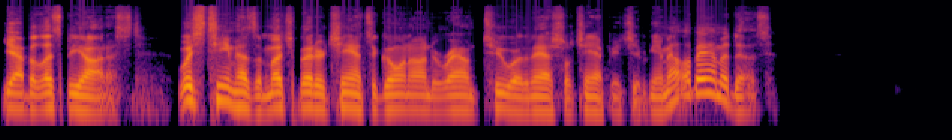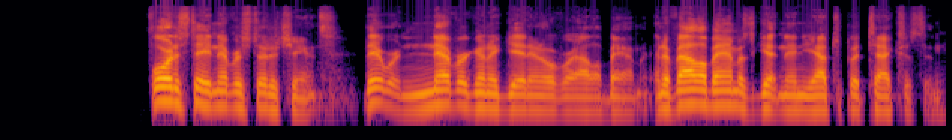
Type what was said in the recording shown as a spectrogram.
Yeah, but let's be honest. Which team has a much better chance of going on to round two of the national championship game? Alabama does. Florida State never stood a chance. They were never going to get in over Alabama. And if Alabama's getting in, you have to put Texas in.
